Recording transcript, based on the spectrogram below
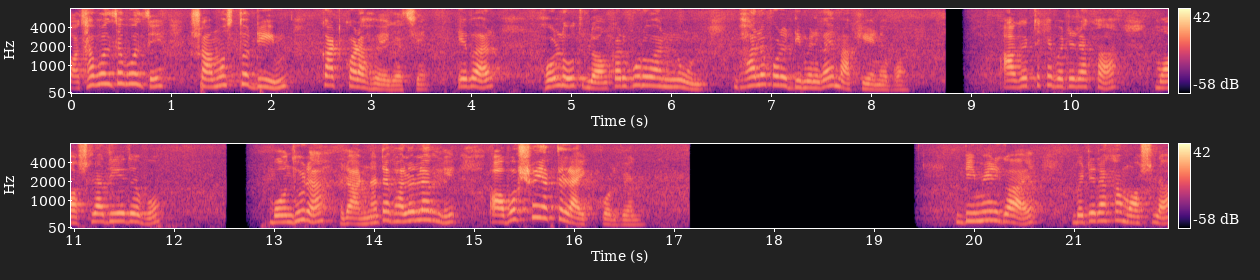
কথা বলতে বলতে সমস্ত ডিম কাট করা হয়ে গেছে। এবার হলুদ, লঙ্কার গুঁড়ো আর নুন ভালো করে ডিমের গায়ে মাখিয়ে নেব। আগে থেকে বেটে রাখা মশলা দিয়ে দেব। বন্ধুরা, রান্নাটা ভালো লাগলে অবশ্যই একটা লাইক করবেন। ডিমের গায়ে বেটে রাখা মশলা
